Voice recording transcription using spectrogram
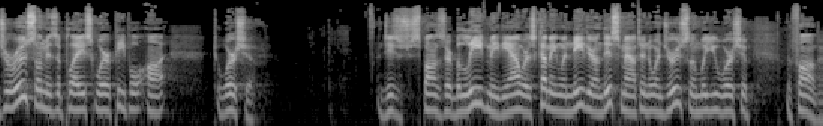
Jerusalem is a place where people ought to worship. Jesus responds there, Believe me, the hour is coming when neither on this mountain nor in Jerusalem will you worship the Father.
